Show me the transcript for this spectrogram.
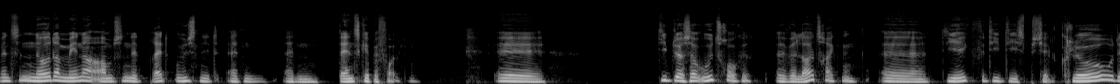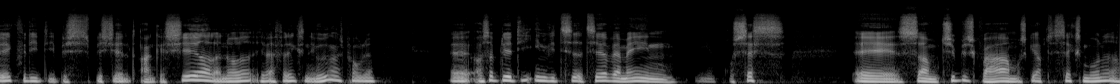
men sådan noget, der minder om sådan et bredt udsnit af den, af den danske befolkning. Øh, de bliver så udtrukket øh, ved lodtrækning. Øh, de er ikke, fordi de er specielt kloge, det er ikke, fordi de er specielt engagerede eller noget, i hvert fald ikke sådan i udgangspunktet. Øh, og så bliver de inviteret til at være med i en, i en proces, øh, som typisk varer måske op til seks måneder,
